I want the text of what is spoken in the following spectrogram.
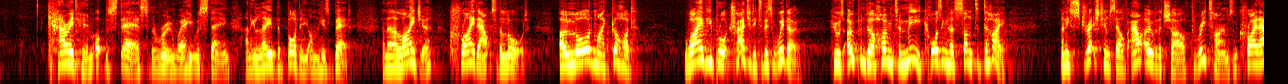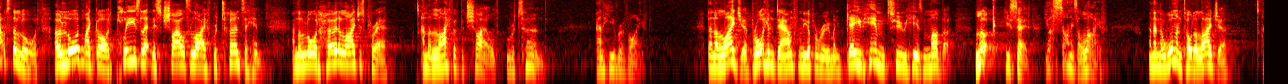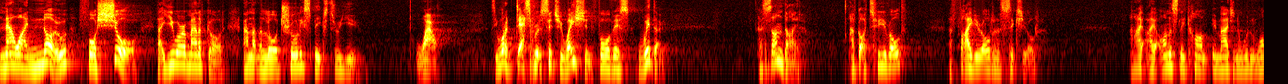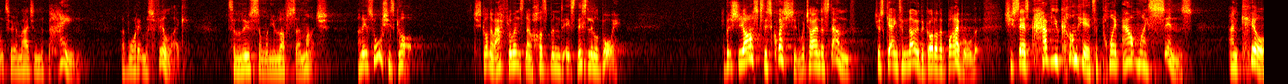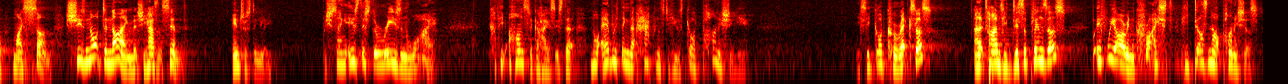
carried him up the stairs to the room where he was staying, and he laid the body on his bed. And then Elijah cried out to the Lord, O Lord my God, why have you brought tragedy to this widow who has opened her home to me, causing her son to die? And he stretched himself out over the child three times and cried out to the Lord, O Lord my God, please let this child's life return to him. And the Lord heard Elijah's prayer, and the life of the child returned, and he revived. Then Elijah brought him down from the upper room and gave him to his mother. Look, he said, your son is alive. And then the woman told Elijah, Now I know for sure that you are a man of God and that the Lord truly speaks through you. Wow. See, what a desperate situation for this widow. Her son died. I've got a two year old, a five year old, and a six year old. And I, I, honestly can't imagine and wouldn't want to imagine the pain of what it must feel like to lose someone you love so much. And it's all she's got. She's got no affluence, no husband. It's this little boy. But she asks this question, which I understand just getting to know the God of the Bible. That she says, Have you come here to point out my sins and kill my son? She's not denying that she hasn't sinned, interestingly. But she's saying, Is this the reason why? Now, the answer, guys, is that not everything that happens to you is God punishing you. You see, God corrects us, and at times He disciplines us, but if we are in Christ, He does not punish us.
